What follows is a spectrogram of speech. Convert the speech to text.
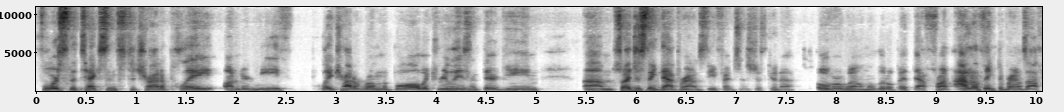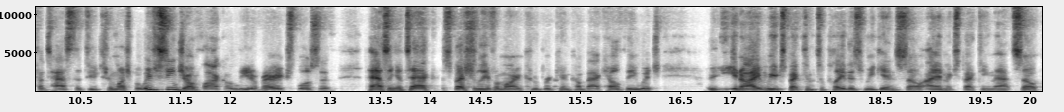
force the Texans to try to play underneath, play, try to run the ball, which really isn't their game. Um, so I just think that Browns defense is just going to overwhelm a little bit that front. I don't think the Browns offense has to do too much, but we've seen Joe Flacco lead a very explosive passing attack, especially if Amari Cooper can come back healthy, which you know I, we expect him to play this weekend. So I am expecting that. So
